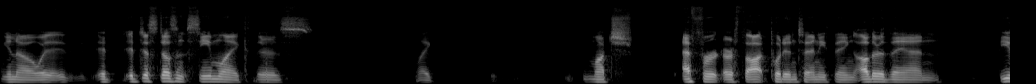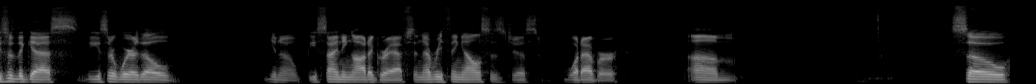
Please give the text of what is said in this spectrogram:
You know, it it it just doesn't seem like there's like much effort or thought put into anything other than these are the guests, these are where they'll you know, be signing autographs and everything else is just whatever. Um so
